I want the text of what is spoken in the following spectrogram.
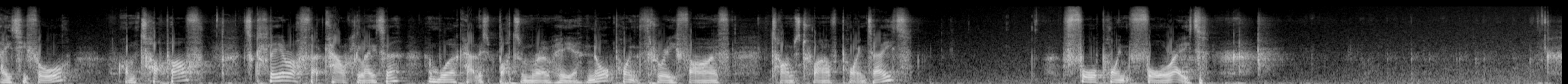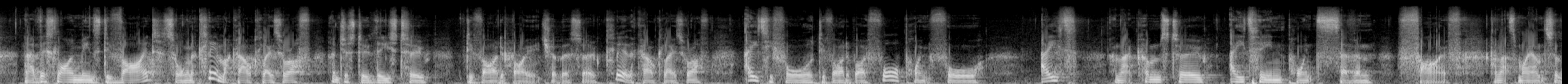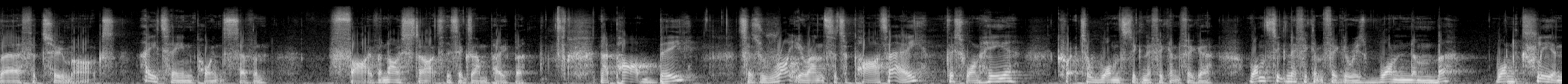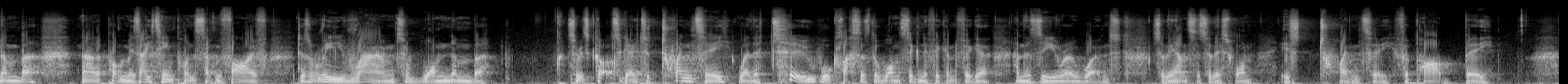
84. On top of, let's clear off that calculator and work out this bottom row here. 0.35 times 12.8, 4.48. Now this line means divide, so I'm going to clear my calculator off and just do these two divided by each other. So clear the calculator off, 84 divided by 4.48, and that comes to 18.75. And that's my answer there for two marks, 18.75. A nice start to this exam paper. Now part B says write your answer to part A, this one here, correct to one significant figure. One significant figure is one number, one clear number. Now the problem is 18.75 doesn't really round to one number. So it's got to go to 20 where the 2 will class as the one significant figure and the 0 won't. So the answer to this one is 20 for part B.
